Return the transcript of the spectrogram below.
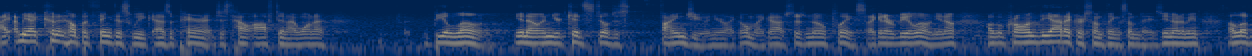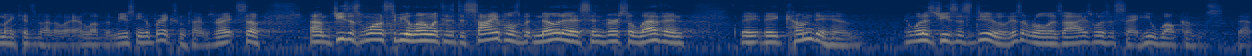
I, I mean, I couldn't help but think this week as a parent just how often I want to be alone, you know, and your kids still just find you and you're like, oh my gosh, there's no place. I can never be alone, you know? I'll go crawl into the attic or something some days, you know what I mean? I love my kids, by the way. I love them. You just need a break sometimes, right? So um, Jesus wants to be alone with his disciples, but notice in verse 11, they, they come to him. And what does Jesus do? He doesn't roll his eyes. What does it say? He welcomes them.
